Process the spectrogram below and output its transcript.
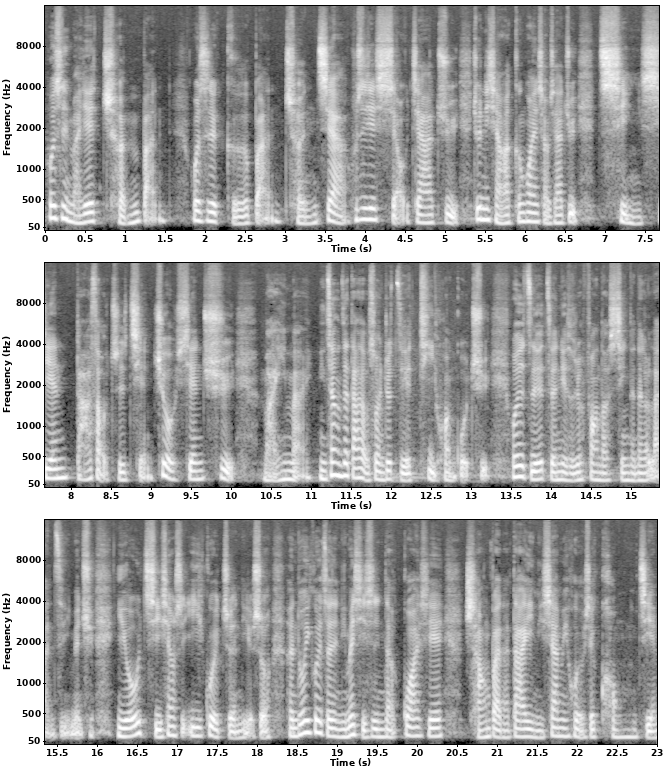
或是买些层板。或是隔板、层架，或是一些小家具，就你想要更换小家具，请先打扫之前就先去买一买。你这样在打扫的时候，你就直接替换过去，或者直接整理的时候就放到新的那个篮子里面去。尤其像是衣柜整理的时候，很多衣柜整理里面其实你要挂一些长版的大衣，你下面会有些空间。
